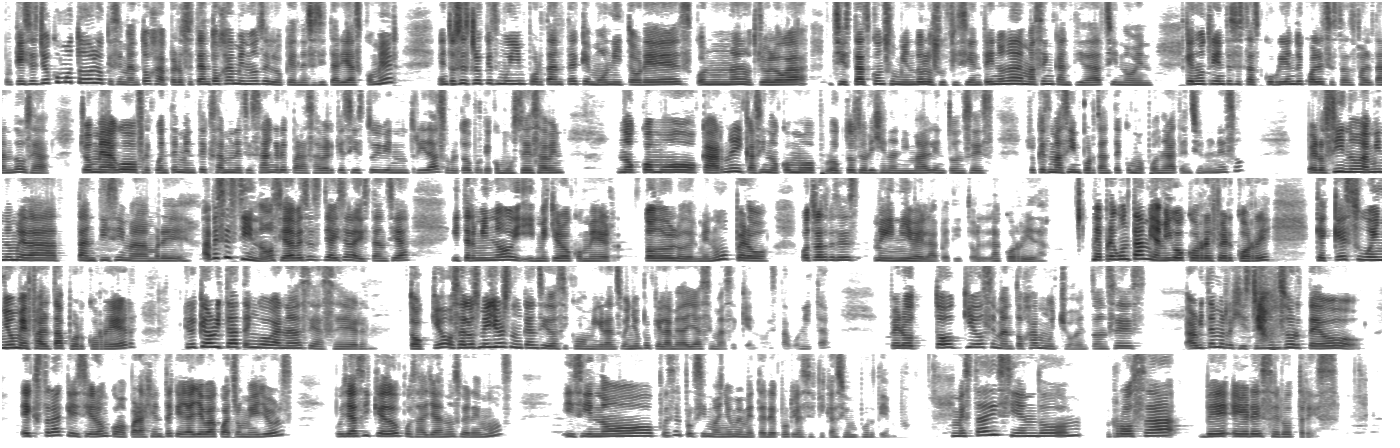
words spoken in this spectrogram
porque dices, yo como todo lo que se me antoja, pero se te antoja menos de lo que necesitarías comer. Entonces creo que es muy importante que monitores con una nutrióloga si estás consumiendo lo suficiente y no nada más en cantidad, sino en qué nutrientes estás cubriendo y cuáles estás faltando. O sea, yo me hago frecuentemente exámenes de sangre para saber que sí estoy bien nutrida, sobre todo porque como ustedes saben, no como carne y casi no como productos de origen animal, entonces creo que es más importante como poner atención en eso. Pero sí, no, a mí no me da tantísima hambre. A veces sí, ¿no? Sí, a veces ya hice la distancia y termino y, me quiero comer todo lo del menú, pero otras veces me inhibe el apetito, la corrida. Me pregunta mi amigo Correfer Corre que qué sueño me falta por correr. Creo que ahorita tengo ganas de hacer Tokio. O sea, los majors nunca han sido así como mi gran sueño porque la medalla se me hace que no está bonita. Pero Tokio se me antoja mucho. Entonces, Ahorita me registré a un sorteo extra que hicieron como para gente que ya lleva cuatro majors. Pues ya si quedo, pues allá nos veremos. Y si no, pues el próximo año me meteré por clasificación por tiempo. Me está diciendo Rosa BR03.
